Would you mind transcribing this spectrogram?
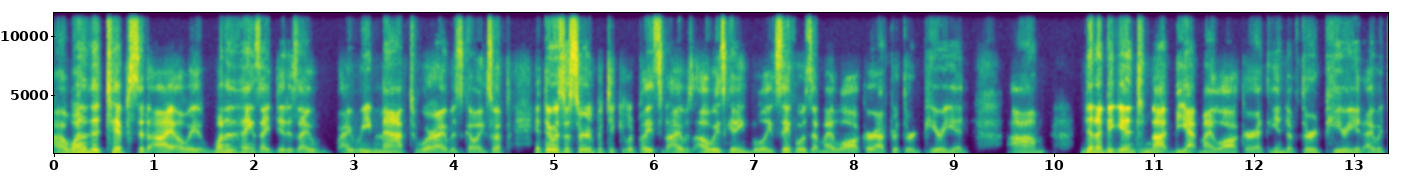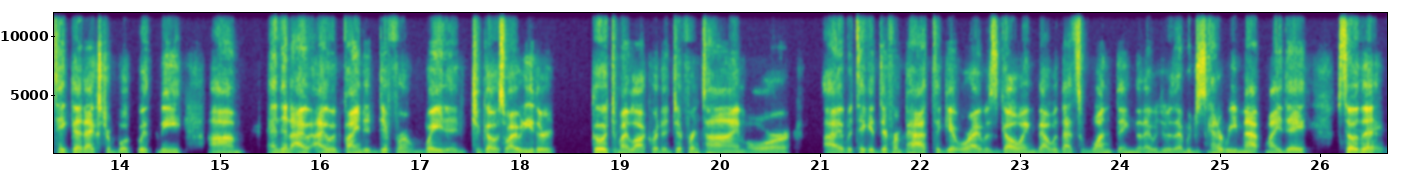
Uh, one of the tips that I always, one of the things I did is I I remapped where I was going. So if if there was a certain particular place that I was always getting bullied, say if it was at my locker after third period, um, then I began to not be at my locker at the end of third period. I would take that extra book with me, um, and then I I would find a different way to, to go. So I would either go to my locker at a different time or I would take a different path to get where I was going. That would that's one thing that I would do is I would just kind of remap my day so that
